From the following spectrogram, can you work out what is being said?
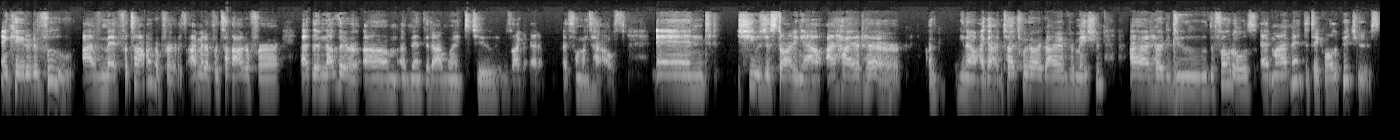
and cater the food. I've met photographers. I met a photographer at another um, event that I went to. It was like at, a, at someone's house, and she was just starting out. I hired her. I, you know, I got in touch with her, got her information. I had her to do the photos at my event to take all the pictures.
